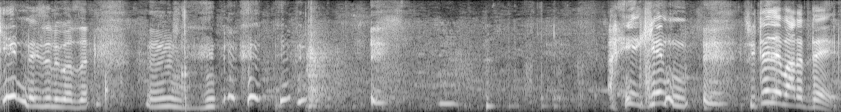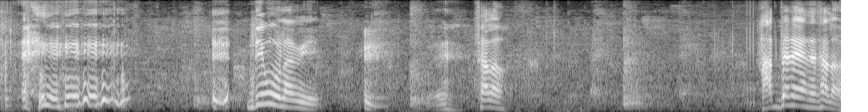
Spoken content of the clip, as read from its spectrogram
কেন না? আমি। চালো। হাত বেড়ে গেছে, চালো।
